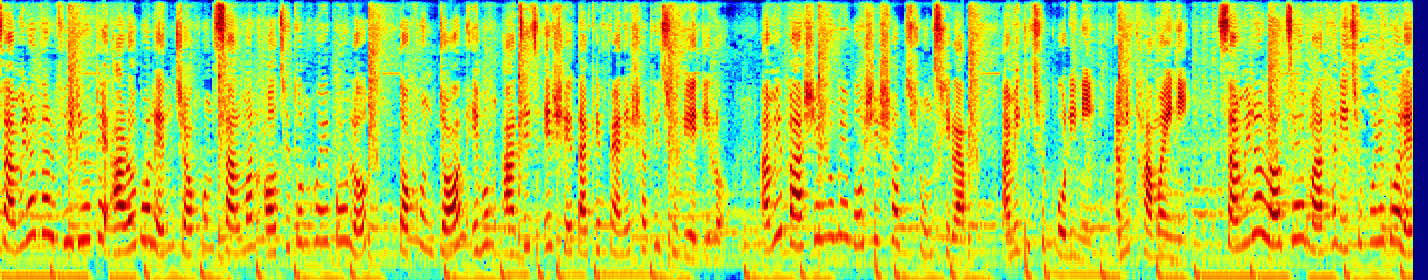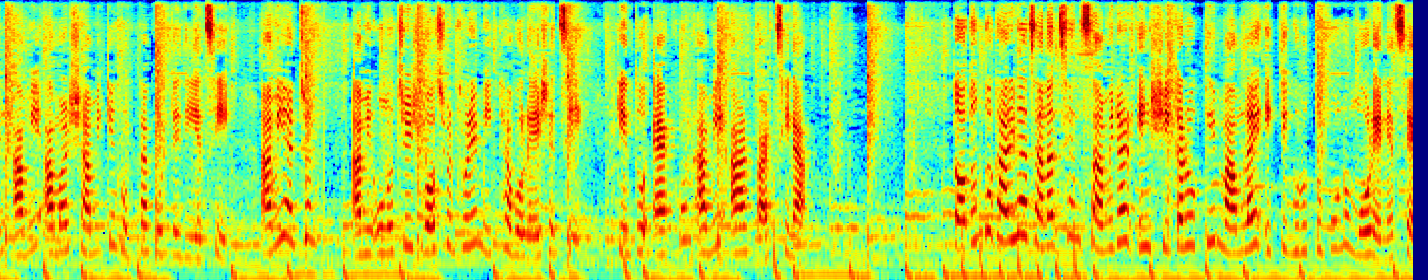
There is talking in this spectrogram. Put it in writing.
সামিরা তার ভিডিওতে আরও বলেন, যখন সালমান অচেতন হয়ে পড়ল, তখন ডন এবং আজিজ এসে তাকে ফ্যানের সাথে ঝুলিয়ে দিল। আমি পাশের রুমে বসে সব শুনছিলাম। আমি কিছু করিনি, আমি থামাইনি। সামিরা লজ্জায় মাথা নিচু করে বলেন, আমি আমার স্বামীকে হত্যা করতে দিয়েছি। আমি একজন, আমি উনত্রিশ বছর ধরে মিথ্যা বলে এসেছি, কিন্তু এখন আমি আর পারছি না। তদন্তকারীরা জানাচ্ছেন, সামিরার এই স্বীকারোক্তি মামলায় একটি গুরুত্বপূর্ণ মোড় এনেছে।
